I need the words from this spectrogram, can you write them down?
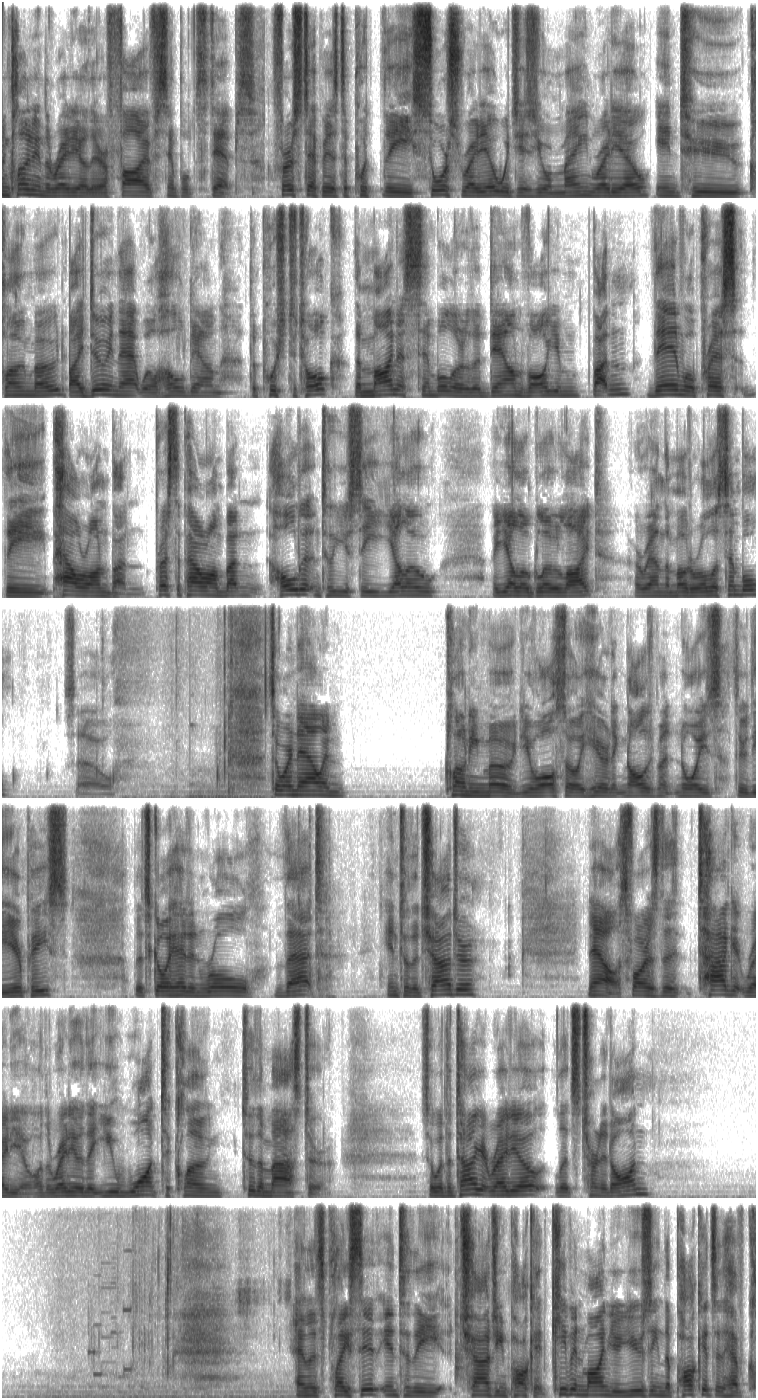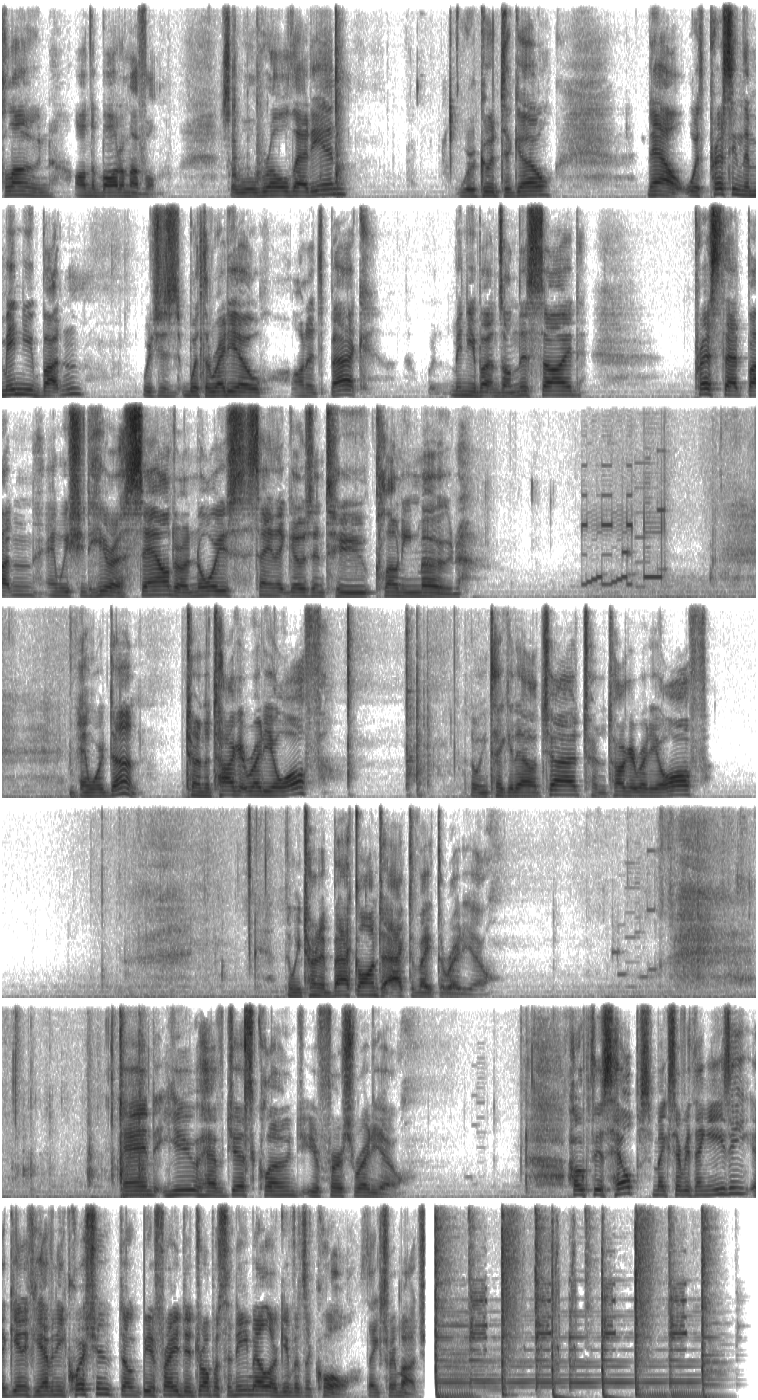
When cloning the radio, there are five simple steps. First step is to put the source radio, which is your main radio, into clone mode. By doing that, we'll hold down the push to talk, the minus symbol or the down volume button. Then we'll press the power on button. Press the power on button, hold it until you see yellow, a yellow glow light around the Motorola symbol. So, so we're now in cloning mode. You also hear an acknowledgement noise through the earpiece. Let's go ahead and roll that into the charger. Now, as far as the target radio or the radio that you want to clone to the master. So with the target radio, let's turn it on. And let's place it into the charging pocket. Keep in mind you're using the pockets that have clone on the bottom of them. So we'll roll that in we're good to go. Now, with pressing the menu button, which is with the radio on its back, menu buttons on this side, press that button and we should hear a sound or a noise saying that goes into cloning mode. And we're done. Turn the target radio off. So we can take it out of charge, turn the target radio off. Then we turn it back on to activate the radio. And you have just cloned your first radio. Hope this helps, makes everything easy. Again, if you have any questions, don't be afraid to drop us an email or give us a call. Thanks very much.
